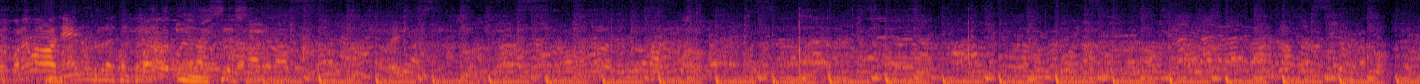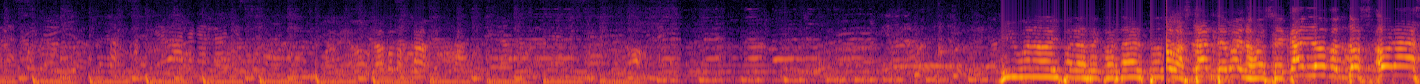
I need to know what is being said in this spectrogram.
Lo ponemos allí. Para recordar todo bastante bueno, José Carlos con 2 horas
